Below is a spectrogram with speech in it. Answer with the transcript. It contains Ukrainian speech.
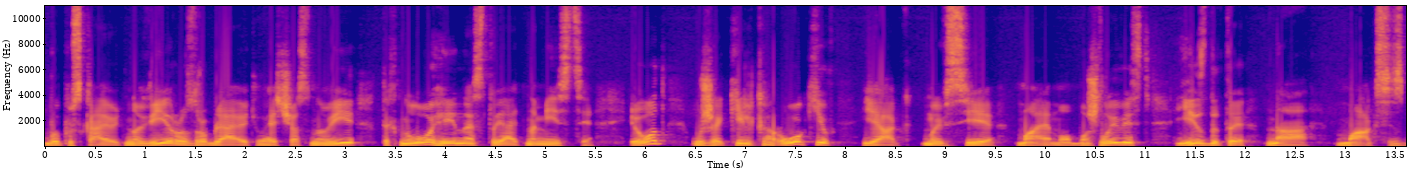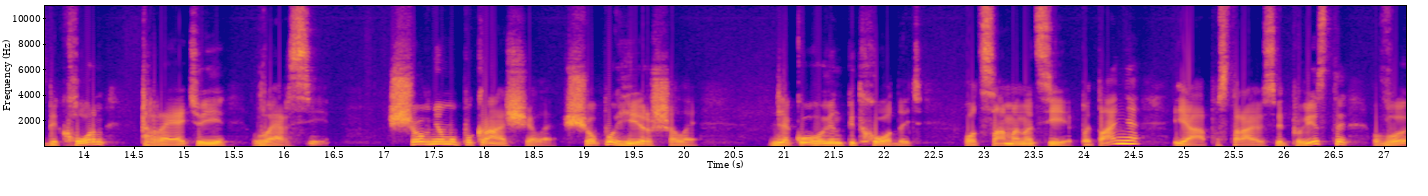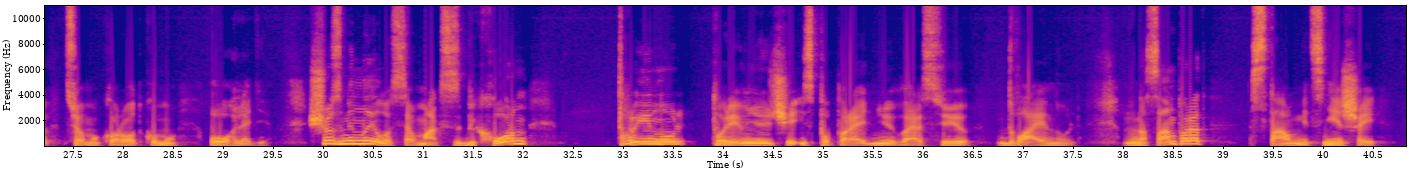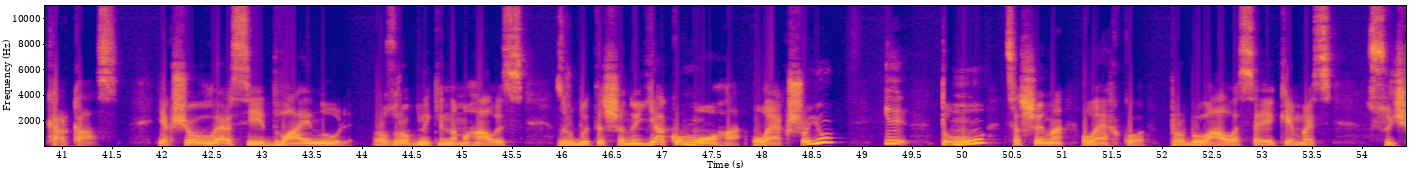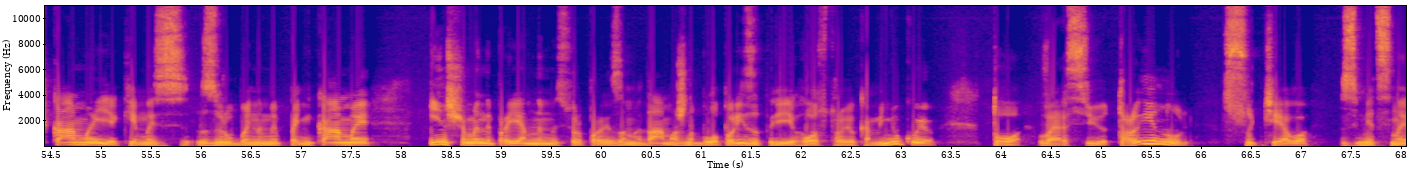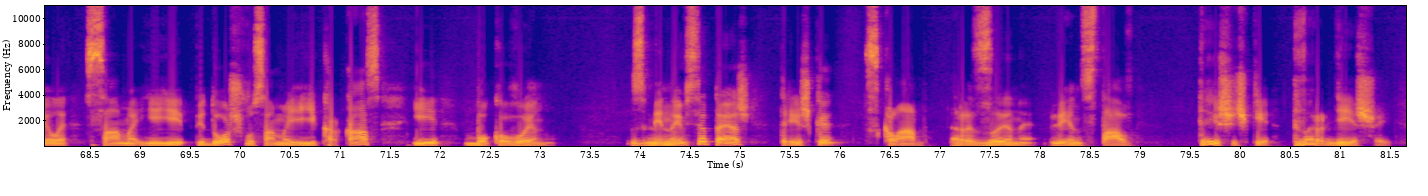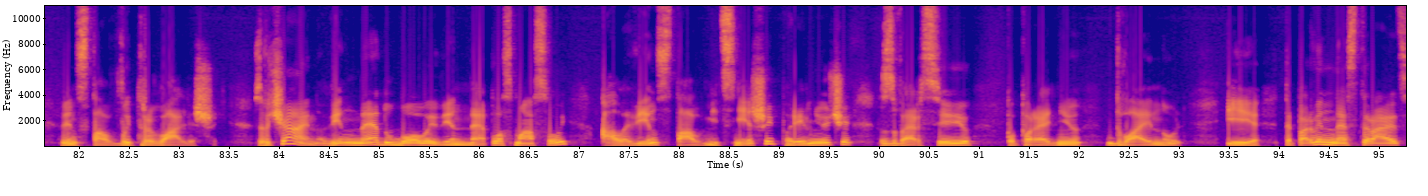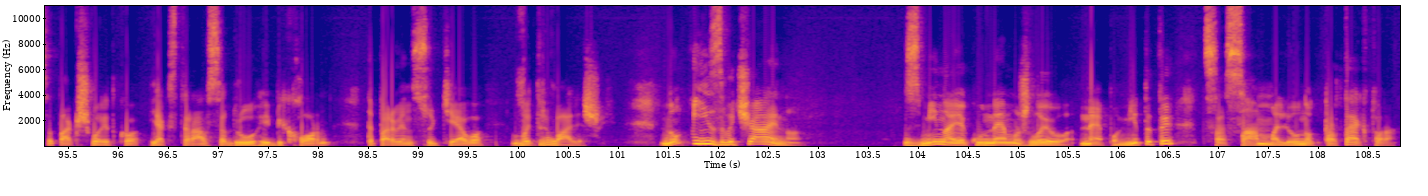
випускають нові, розробляють весь час нові технології не стоять на місці. І от уже кілька років, як ми всі маємо можливість їздити на Maxis Bighorn третьої версії. Що в ньому покращили, що погіршили, для кого він підходить? От саме на ці питання я постараюсь відповісти в цьому короткому огляді. Що змінилося в Maxis Bighorn 3.0 порівнюючи із попередньою версією 2.0? Насамперед став міцніший каркас. Якщо в версії 2.0 розробники намагались зробити шину якомога легшою, і тому ця шина легко пробивалася якимись сучками, якимись зрубаними пеньками, іншими неприємними сюрпризами. Да, Можна було порізати її гострою каменюкою, то версію 3.0 суттєво зміцнили саме її підошву, саме її каркас і боковину. Змінився теж трішки склад резини. Він став трішечки твердіший, він став витриваліший. Звичайно, він не дубовий, він не пластмасовий, але він став міцніший, порівнюючи з версією попередньою 2.0. І тепер він не стирається так швидко, як стирався другий бікхорн. Тепер він суттєво витриваліший. Ну і звичайно, зміна, яку неможливо не помітити, це сам малюнок протектора.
